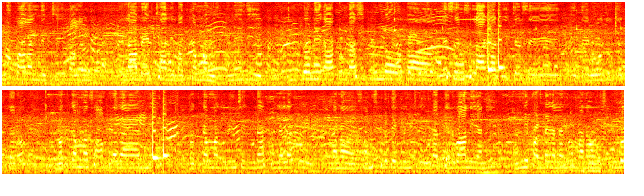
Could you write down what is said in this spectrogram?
పుష్పాలను తెచ్చి వాళ్ళని ఎలా పేర్చాలి బతుకమ్మని అనేది ఇంట్లోనే కాకుండా స్కూల్లో ఒక లెసన్స్ లాగా టీచర్స్ అయితే రోజు చెప్తారో బతుకమ్మ సాంప్రదాయాన్ని బతుకమ్మ గురించి కూడా పిల్లలకు మన సంస్కృతి గురించి కూడా తెలవాలి అని అన్ని పండుగలను మనం స్కూల్లో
